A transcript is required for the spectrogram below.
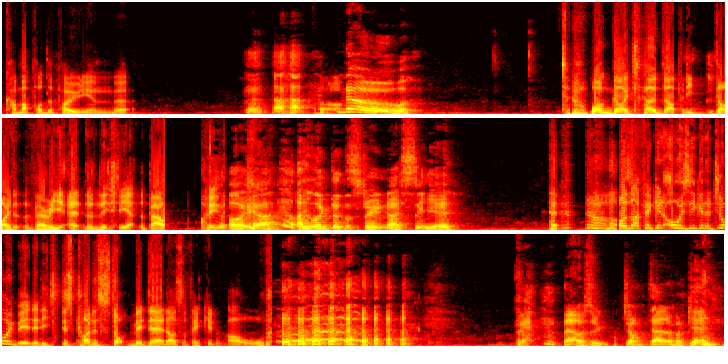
come up on the podium. But Oh. No! one guy turned up and he died at the very, at the literally at the bow. Oh yeah, I looked at the screen and I see it. I was like thinking, oh, is he gonna join me? And then he just kind of stopped me dead. I was like thinking, oh. Bowser jumped at him again.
